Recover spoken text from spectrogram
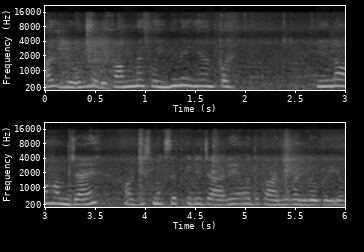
आज लोग बड़े काम में, कोई भी नहीं है ऊपर ये ना हम जाएँ और जिस मकसद के लिए जा रहे हैं, वो दुकान ही बंद हो गई हो।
